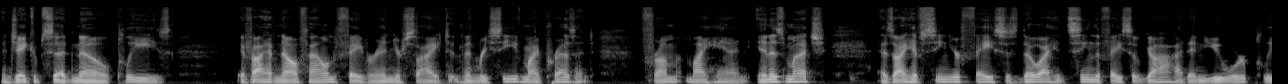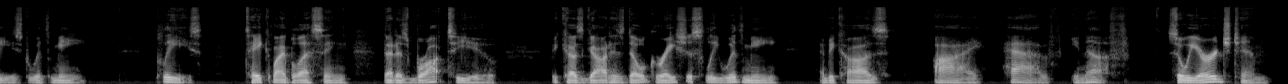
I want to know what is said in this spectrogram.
And Jacob said, No, please. If I have now found favor in your sight, then receive my present from my hand, inasmuch as I have seen your face as though I had seen the face of God, and you were pleased with me. Please take my blessing that is brought to you, because God has dealt graciously with me, and because I have enough. So we urged him,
